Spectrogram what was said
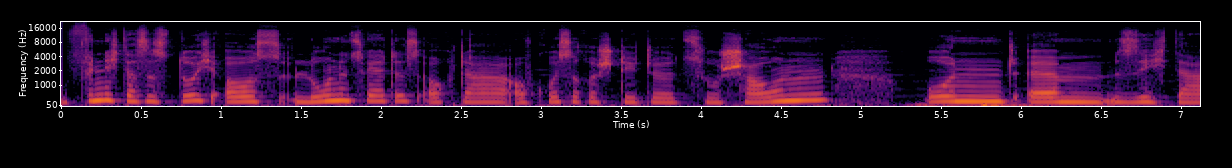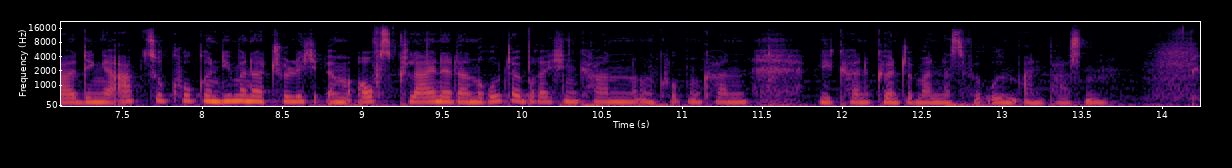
Finde ich, dass es durchaus lohnenswert ist, auch da auf größere Städte zu schauen und ähm, sich da Dinge abzugucken, die man natürlich ähm, aufs Kleine dann runterbrechen kann und gucken kann, wie kann, könnte man das für Ulm anpassen.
